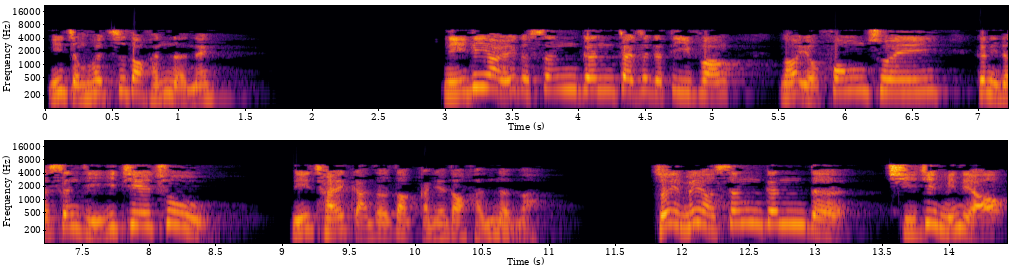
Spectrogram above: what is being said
你怎么会知道很冷呢？你一定要有一个生根在这个地方，然后有风吹跟你的身体一接触，你才感得到感觉到很冷嘛。所以没有生根的起劲明了，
